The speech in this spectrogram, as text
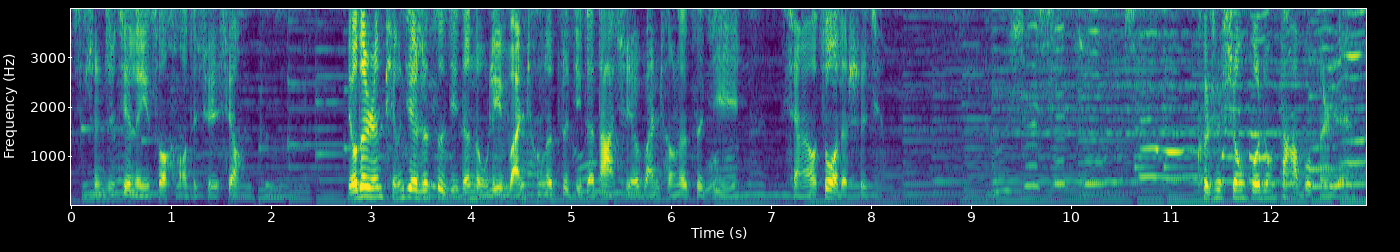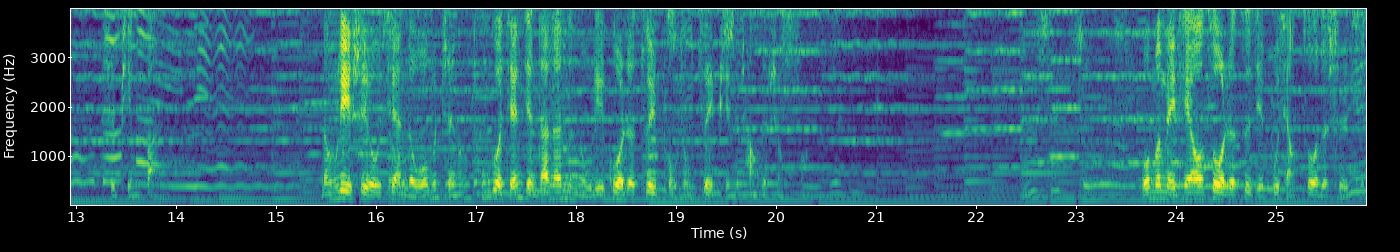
甚至进了一所好的学校；有的人凭借着自己的努力完成了自己的大学，完成了自己想要做的事情。可是生活中大部分人是平凡的，能力是有限的，我们只能通过简简单单的努力，过着最普通、最平常的生活。我们每天要做着自己不想做的事情，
